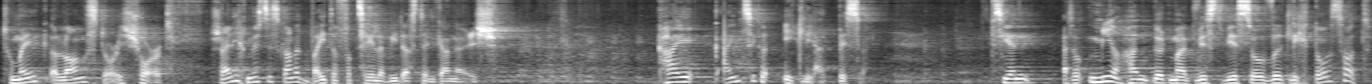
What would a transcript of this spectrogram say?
To make a long story short, wahrscheinlich müsste es gar nicht weiter erzählen, wie das denn gegangen ist. Kein einziger Egli hat bissen. Sie haben, also wir haben nicht mal gewusst, wie es so wirklich da hat.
